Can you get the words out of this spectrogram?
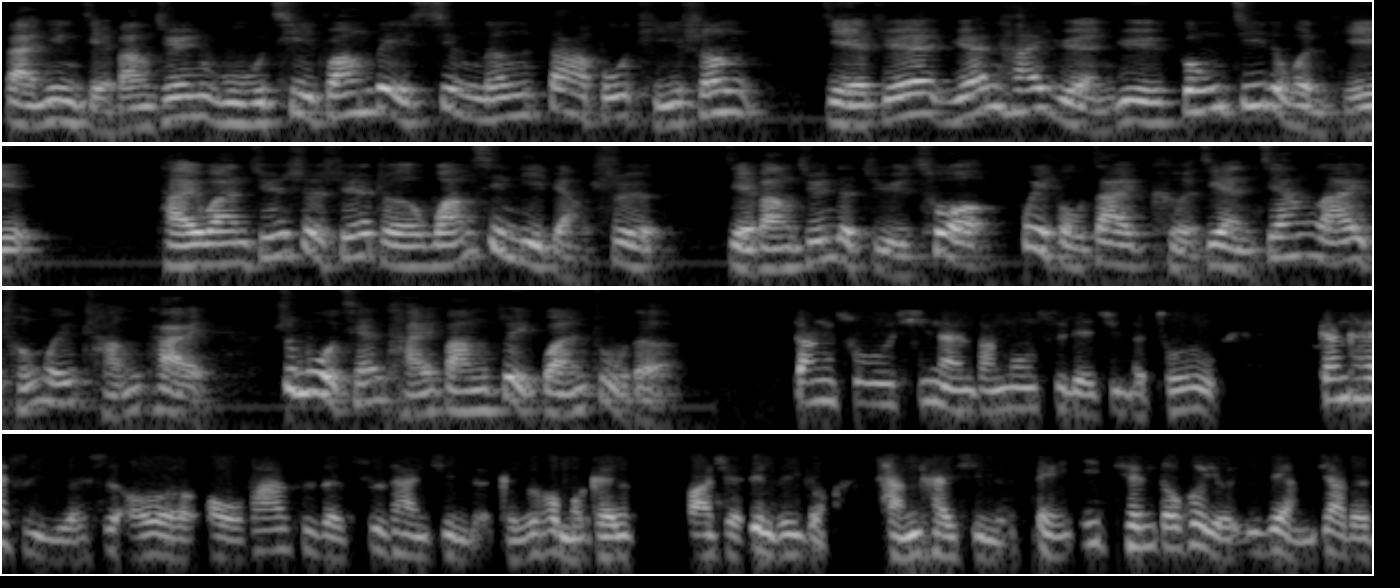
反映解放军武器装备性能大幅提升，解决远海远域攻击的问题。台湾军事学者王信立表示，解放军的举措会否在可见将来成为常态，是目前台方最关注的。当初西南防空识别区的突入，刚开始以为是偶尔偶发式的试探性的，可是后面可以发现变成一种常态性的，每一天都会有一两架的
